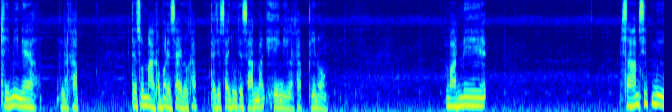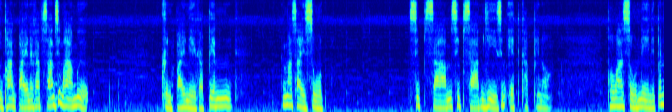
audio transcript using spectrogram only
เคมีเนี่ยนะครับ แต่ส่วนมากก็บ่ได้ใส่หรอกครับก็จะใส่อยู่แต่สารมักเองนี่แหละครับ พี่น้องบานนี้สามสิบมือผ่านไปนะครับสามสิบห้ามือขึ้นไปนี่ก็เป็นมาใส่สูตร 13 13 21 ครับพี่น้อง เพราะว่าศูนย์นี้นี่เป็น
